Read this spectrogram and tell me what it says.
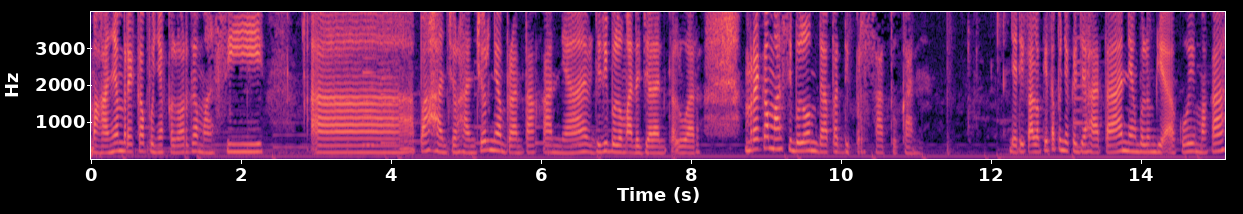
Makanya mereka punya keluarga masih uh, apa hancur-hancurnya berantakannya. Jadi belum ada jalan keluar. Mereka masih belum dapat dipersatukan. Jadi kalau kita punya kejahatan yang belum diakui, maka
